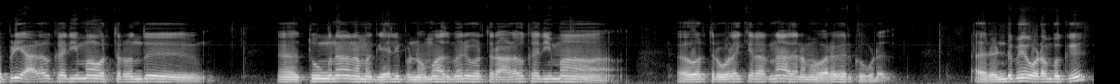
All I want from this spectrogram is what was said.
எப்படி அளவுக்கு அதிகமாக ஒருத்தர் வந்து தூங்கினா நம்ம கேலி பண்ணுவோமோ அது மாதிரி ஒருத்தர் அளவுக்கு அதிகமாக ஒருத்தர் உழைக்கிறாருன்னா அதை நம்ம வரவேற்கக்கூடாது. அது ரெண்டுமே உடம்புக்கு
